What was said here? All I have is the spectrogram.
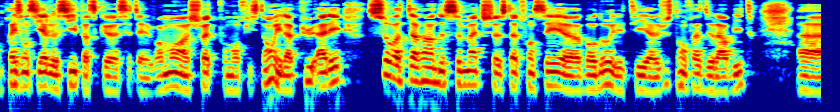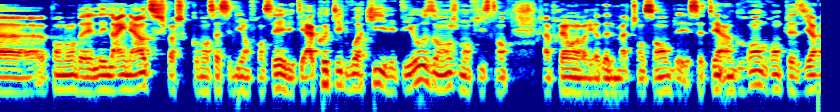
en présentiel aussi parce que c'était vraiment chouette pour mon fiston. Il a pu aller sur le terrain de ce match Stade Français euh, Bordeaux. Il était juste en face de l'arbitre pendant les, line-outs. Je sais pas comment ça se dit en français. Il était à côté de Wacky, il était aux anges, mon fiston. Après, on a regardé le match ensemble et c'était un grand, grand plaisir.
